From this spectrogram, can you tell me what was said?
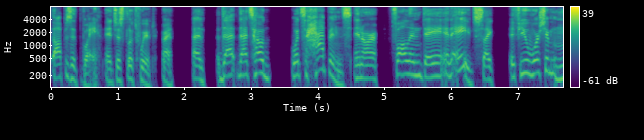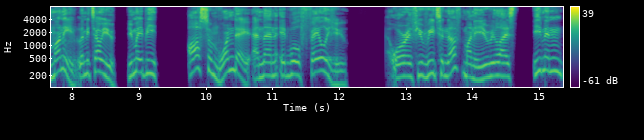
the opposite way. It just looks weird, right? And that, that's how what happens in our fallen day and age. Like if you worship money, let me tell you, you may be awesome one day and then it will fail you. Or if you reach enough money, you realize even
